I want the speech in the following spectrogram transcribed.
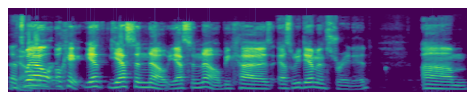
That's Yeah. Well, okay, yes, yes and no, yes and no, because as we demonstrated, um,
